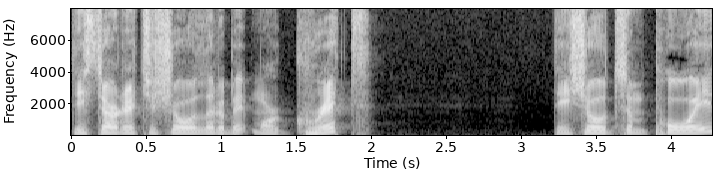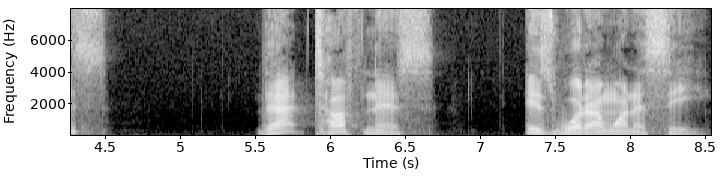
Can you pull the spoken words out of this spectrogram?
They started to show a little bit more grit. They showed some poise. That toughness is what I want to see.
